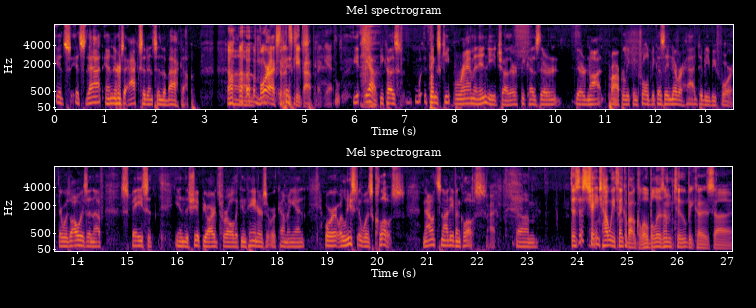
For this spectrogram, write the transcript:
it's it's that, and there's accidents in the backup. More accidents keep happening. Yeah. Yeah, because things keep ramming into each other because they're they're not properly controlled because they never had to be before. There was always enough space at, in the shipyards for all the containers that were coming in, or at least it was close. Now it's not even close. Right. Um, Does this change how we think about globalism too? Because uh,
